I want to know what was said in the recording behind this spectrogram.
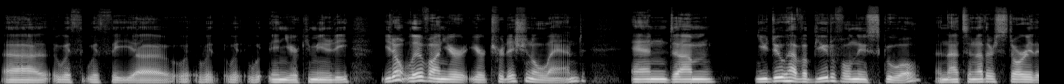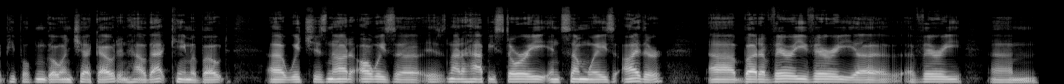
uh, with with the uh, with, with, with in your community. You don't live on your your traditional land, and um, you do have a beautiful new school, and that's another story that people can go and check out and how that came about, uh, which is not always a is not a happy story in some ways either, uh, but a very very uh, a very um,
